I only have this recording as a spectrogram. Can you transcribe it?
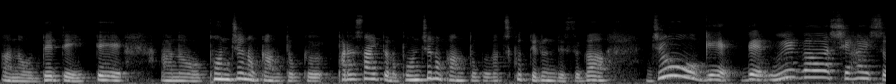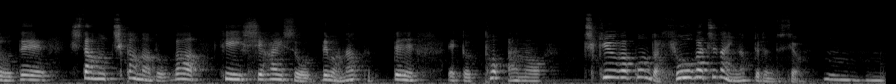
あの出ていてあのポン・ジュノ監督「パラサイト」のポン・ジュノ監督が作ってるんですが上下で上が支配層で下の地下などが非支配層ではなくて、えっと、とあの地球が今度は氷河時代になってるんですよ。うんうん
